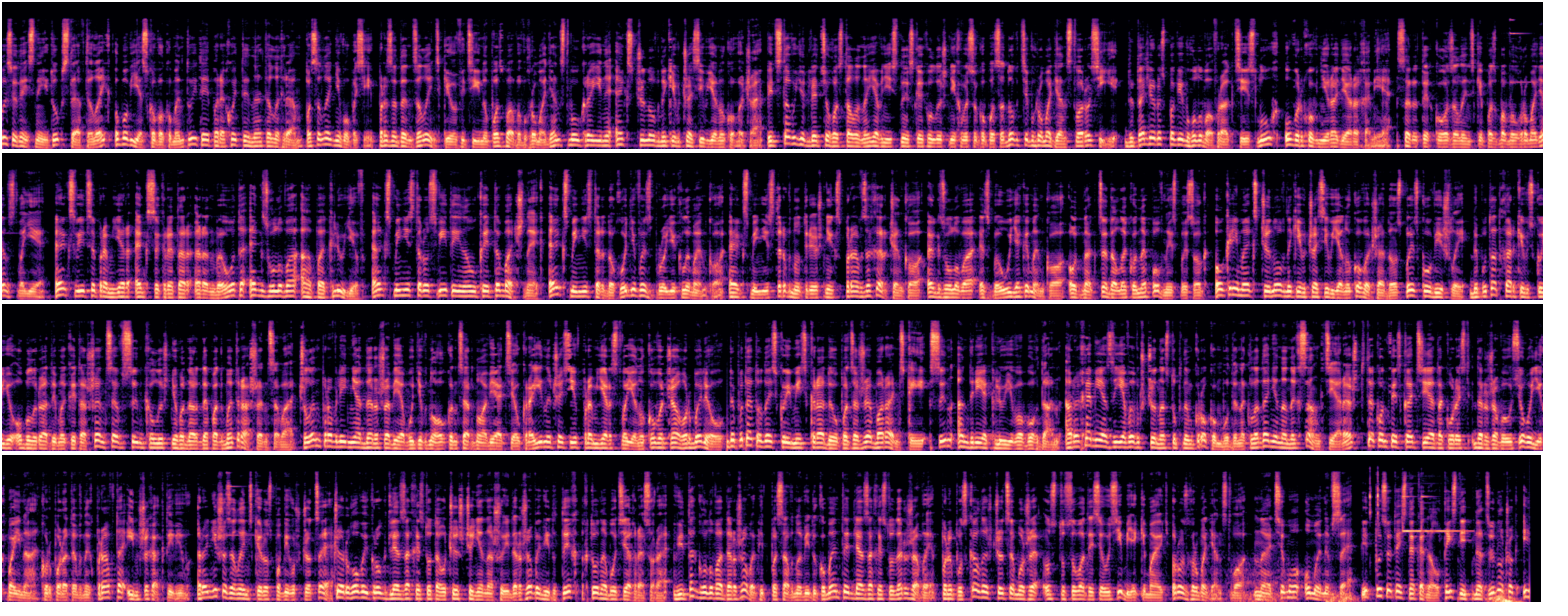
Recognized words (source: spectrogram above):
Підписуйтесь на YouTube, ставте лайк, обов'язково коментуйте, переходьте на Telegram. Посилання в описі. Президент Зеленський офіційно позбавив громадянства України екс-чиновників часів Януковича. Підставою для цього стала наявність низки колишніх високопосадовців громадянства Росії. Деталі розповів голова фракції Слуг у Верховній Раді Арахамія. Серед тих, кого Зеленський позбавив громадянства, є екс-віце-прем'єр, екс-секретар РНБО та екс-голова АП Клюєв, екс-міністр освіти і науки Табачник, екс-міністр доходів і зброї Клименко, екс-міністр внутрішніх справ Захарченко, екс-голова СБУ Якименко. Однак це далеко не повний список. Окрім екс-чиновників часів Януковича, до списку увійшли депутат Харківської облради Микита Шенцев, син колишнього нардепа Дмитра Шенцева, член правління Державіабудівного концерну авіація України часів прем'єрства Януковича Горбельов, депутат Одеської міськради ОПЗЖ Баранський, син Андрія Клюєва Богдан. Арахамія заявив, що наступним кроком буде накладання на них санкцій, арешт та конфіскація та користь держави усього їх майна, корпоративних прав та інших активів. Раніше Зеленський розповів, що це черговий крок для захисту та очищення нашої держави від тих, хто на боці агресора. Відтак голова держави підписав нові документи для захисту держави. Припускали, що це може стосуватися осіб, які мають розгромадянство. На цьому у мене все. Підписуйтесь на канал, тисніть на дзвіночок і.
